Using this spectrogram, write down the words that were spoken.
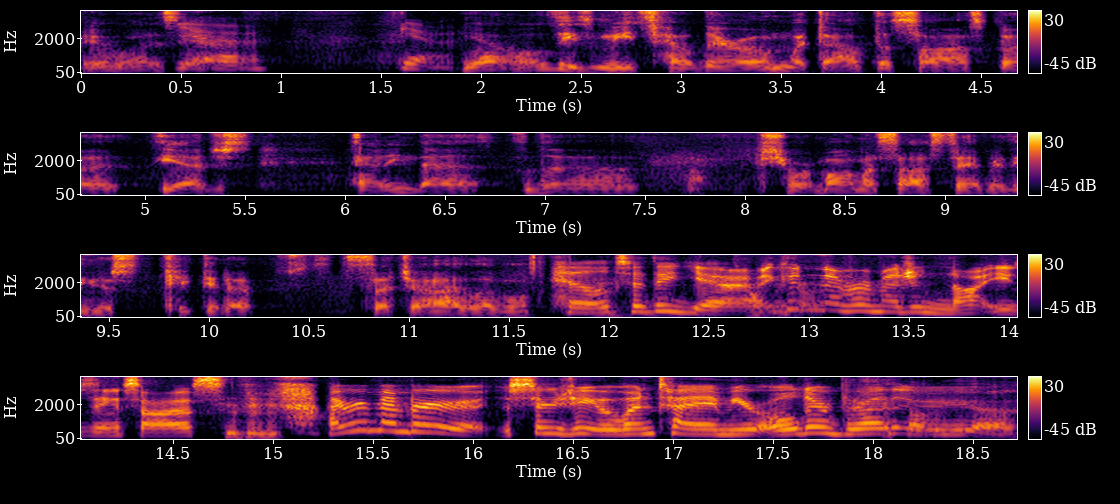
It was. yeah. Yeah. Yeah, all these meats held their own without the sauce, but yeah, just adding the the short momma sauce to everything just kicked it up such a high level. Hell to the yeah. I could never imagine not using sauce. I remember Sergio one time, your older brother. Oh yeah,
